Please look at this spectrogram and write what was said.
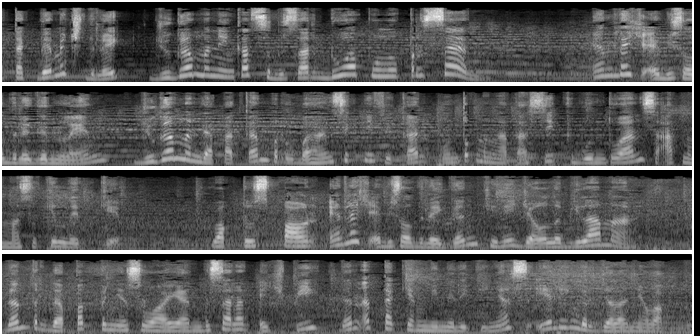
Attack damage Drake juga meningkat sebesar 20%. Enrage Abyssal Dragon Land juga mendapatkan perubahan signifikan untuk mengatasi kebuntuan saat memasuki late game. Waktu spawn Enrage Abyssal Dragon kini jauh lebih lama, dan terdapat penyesuaian besaran HP dan attack yang dimilikinya seiring berjalannya waktu.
